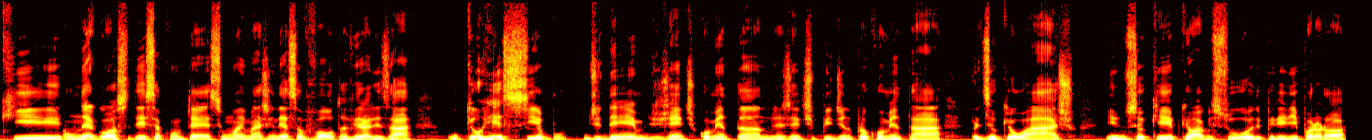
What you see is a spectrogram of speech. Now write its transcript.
que um negócio desse acontece, uma imagem dessa volta a viralizar, o que eu recebo de DM, de gente comentando, de gente pedindo para eu comentar, para dizer o que eu acho e não sei o que, porque é um absurdo, piriri pororó,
